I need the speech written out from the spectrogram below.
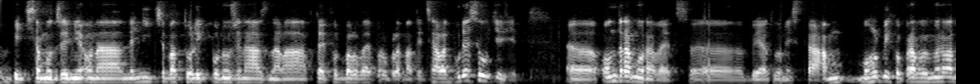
byť samozřejmě ona není třeba tolik ponořená, znalá v té fotbalové problematice, ale bude soutěžit. Ondra Moravec, biatlonista. A mohl bych opravdu jmenovat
